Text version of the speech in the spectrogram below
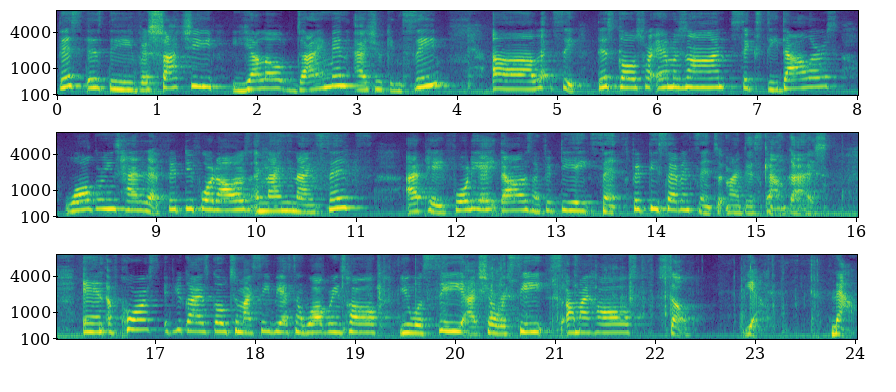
This is the Versace Yellow Diamond, as you can see. Uh, let's see. This goes for Amazon, $60. Walgreens had it at $54.99. I paid $48.58, 57 cents with my discount, guys. And of course, if you guys go to my CVS and Walgreens haul, you will see I show receipts on my hauls. So, yeah. Now,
